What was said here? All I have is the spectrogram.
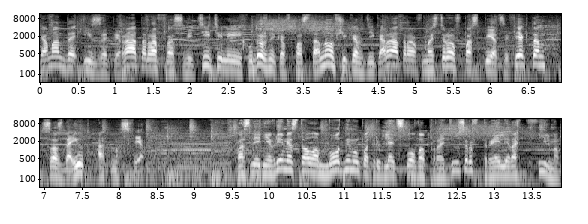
команда из операторов, осветителей, художников-постановщиков, декораторов, мастеров по спецэффектам создают атмосферу последнее время стало модным употреблять слово «продюсер» в трейлерах к фильмам.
